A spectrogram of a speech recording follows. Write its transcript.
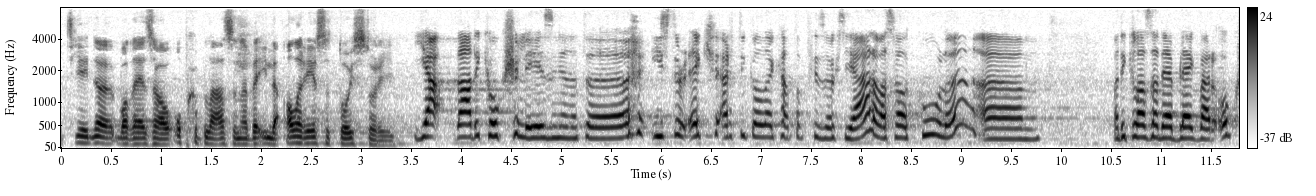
Hetgene wat hij zou opgeblazen hebben in de allereerste Toy Story. Ja, dat had ik ook gelezen in het uh, Easter egg artikel dat ik had opgezocht. Ja, dat was wel cool, hè. Um, want ik las dat hij blijkbaar ook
